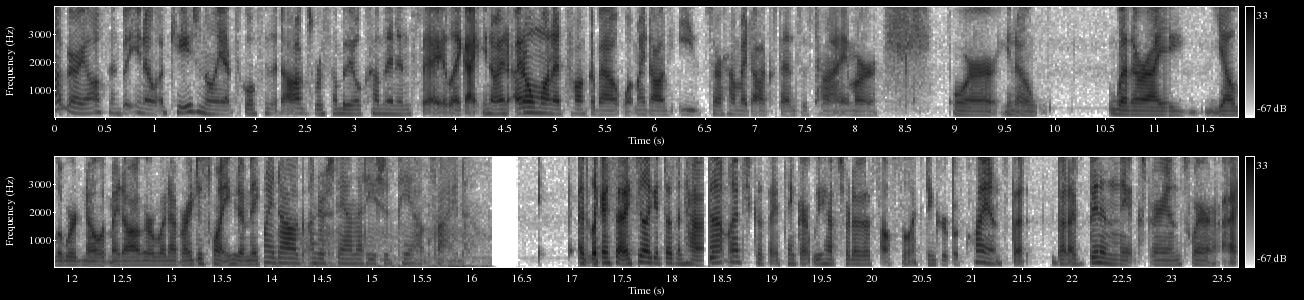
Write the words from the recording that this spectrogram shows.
not very often but you know occasionally at school for the dogs where somebody will come in and say like i you know i, I don't want to talk about what my dog eats or how my dog spends his time or or you know whether i yell the word no at my dog or whatever i just want you to make my dog understand that he should pee outside. Like I said, I feel like it doesn't happen that much because I think we have sort of a self-selecting group of clients. But but I've been in the experience where I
